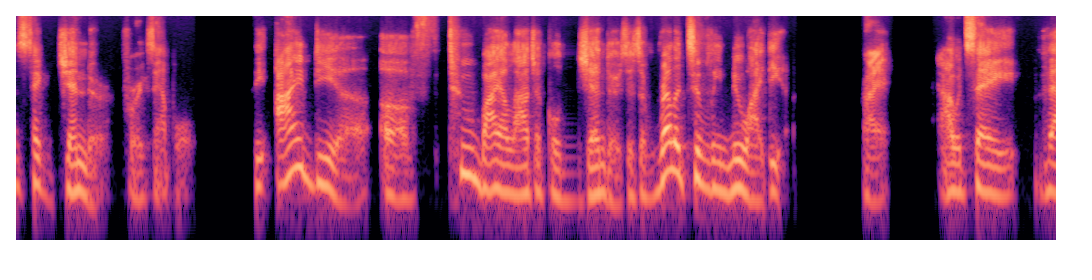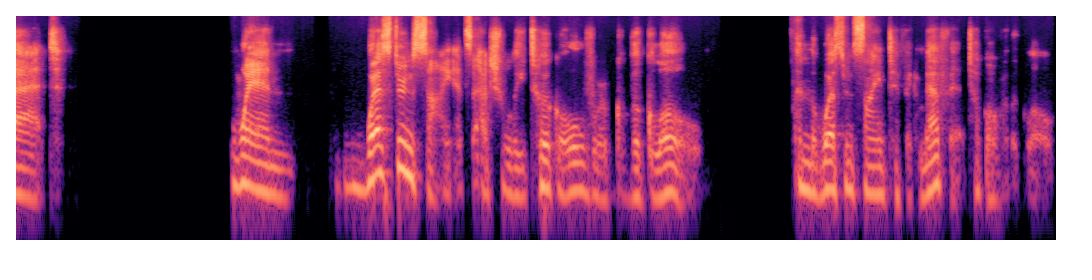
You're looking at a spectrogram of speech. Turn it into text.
Let's take gender, for example. The idea of two biological genders is a relatively new idea, right? I would say that when Western science actually took over the globe and the Western scientific method took over the globe,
